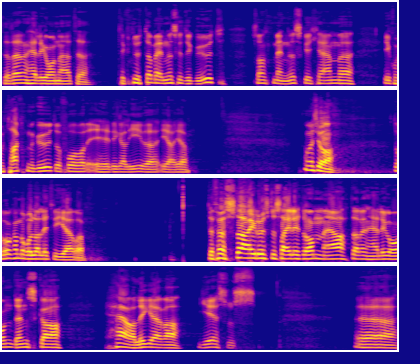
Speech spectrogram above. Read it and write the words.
Det er det Den hellige ånd er til. Til å knytte mennesket til Gud, sånn at mennesket kommer i kontakt med Gud og får det evige livet i øyet. Da kan vi rulle litt videre. Det første jeg har lyst til å si litt om, er at Den hellige ånd den skal herliggjøre Jesus. Eh,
